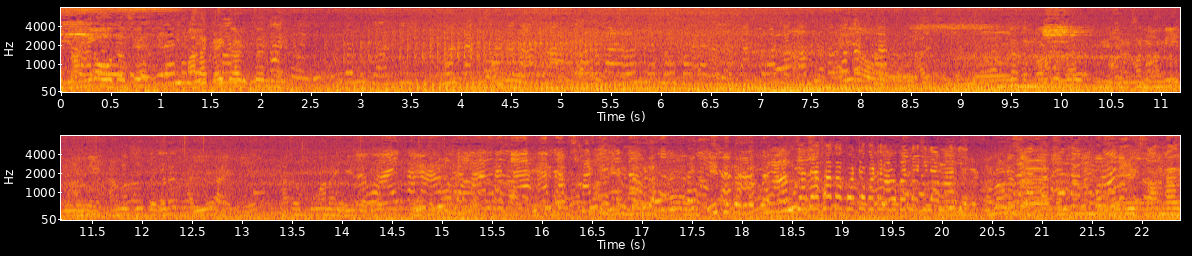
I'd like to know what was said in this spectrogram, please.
चांगलं होत असेल मला काहीच अडचण नाही. दगड खाल्ले आहे आता तुम्हाला हे दगड हे आमच्या दाखवा का खोटे खोटे नाव करता गेला एक सांगाल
